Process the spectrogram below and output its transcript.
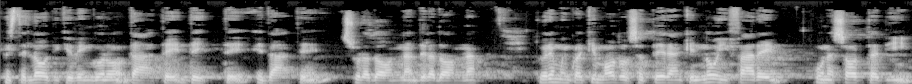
queste lodi che vengono date, dette e date sulla donna, della donna, dovremmo in qualche modo sapere anche noi fare una sorta di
